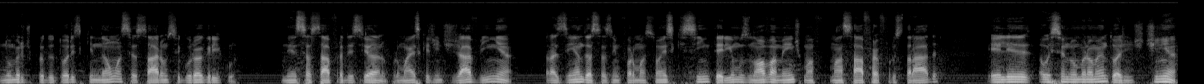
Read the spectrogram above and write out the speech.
O número de produtores que não acessaram o seguro agrícola nessa safra desse ano. Por mais que a gente já vinha trazendo essas informações que sim, teríamos novamente uma, uma safra frustrada, ele, esse número aumentou. A gente tinha,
